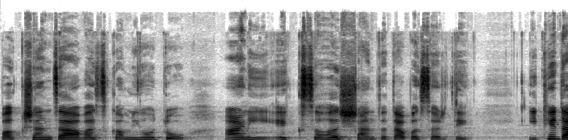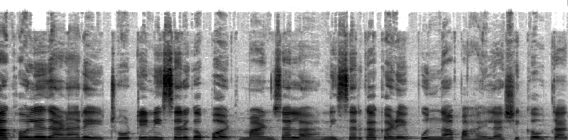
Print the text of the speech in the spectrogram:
पक्ष्यांचा आवाज कमी होतो आणि एक सहज शांतता पसरते. इथे दाखवले जाणारे छोटे निसर्गपट माणसाला निसर्गाकडे पुन्हा पाहायला शिकवतात.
